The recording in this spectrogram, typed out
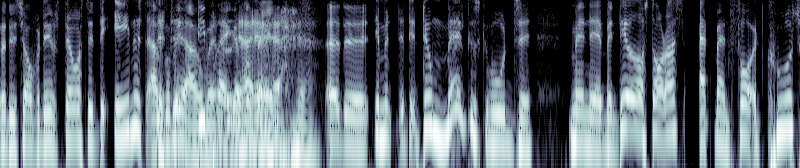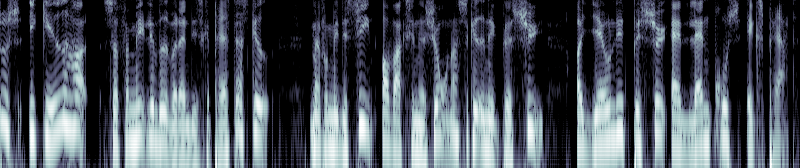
og det er sjovt, for det er, også det eneste argument, det er de brækker Ja, på ja, banen. ja, ja. At, øh, jamen, det, det er jo mælk, du skal bruge den til. Men, øh, men derudover står der også, at man får et kursus i gedehold, så familien ved, hvordan de skal passe deres ged. Man får medicin og vaccinationer, så geden ikke bliver syg, og jævnligt besøg af en landbrugsekspert.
